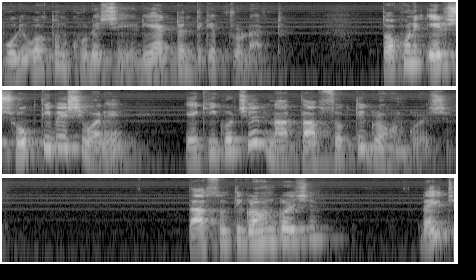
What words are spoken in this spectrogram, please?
পরিবর্তন ঘটেছে রিয়াক্ট্যান্ট থেকে প্রোডাক্ট তখন এর শক্তি বেশি মানে এ কী করছে? না, তাপ শক্তি গ্রহণ করেছে। তাপ শক্তি গ্রহণ করেছে রাইট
